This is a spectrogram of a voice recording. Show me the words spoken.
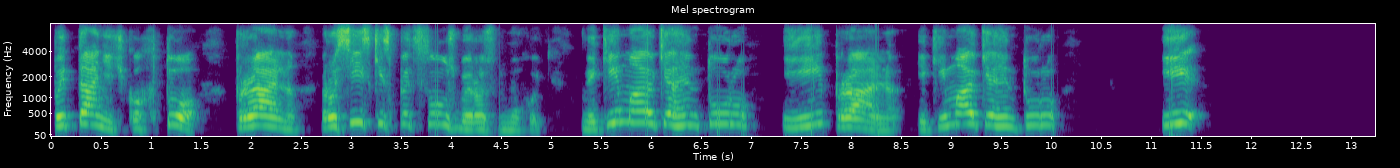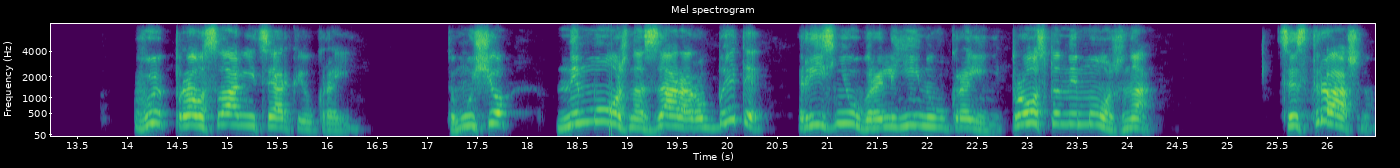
Питаннячко, хто? Правильно, російські спецслужби роздмухують, які мають агентуру і правильно, які мають агентуру і в Православній церкві України. Тому що не можна зараз робити різню в релігійну в Україні. Просто не можна. Це страшно.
